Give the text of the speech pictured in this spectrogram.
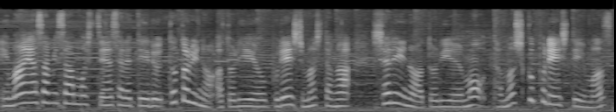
今井あさみさんも出演されているトトリのアトリエをプレイしましたがシャリーのアトリエも楽しくプレイしています。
